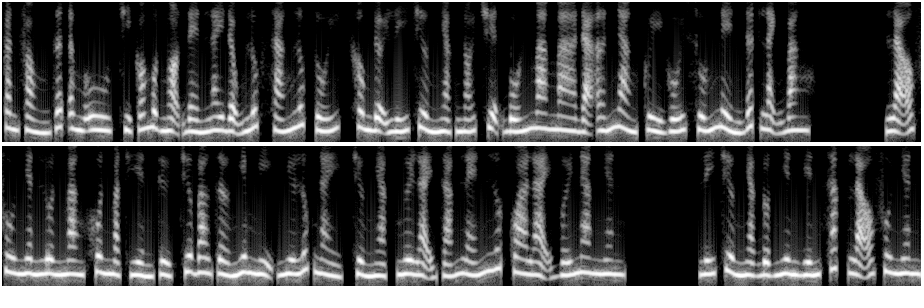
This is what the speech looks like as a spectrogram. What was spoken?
Căn phòng rất âm u, chỉ có một ngọn đèn lay động lúc sáng lúc tối, không đợi Lý Trường Nhạc nói chuyện bốn mama đã ấn nàng quỳ gối xuống nền đất lạnh băng. Lão phu nhân luôn mang khuôn mặt hiền từ chưa bao giờ nghiêm nghị như lúc này, Trường Nhạc ngươi lại dám lén lút qua lại với nam nhân. Lý Trường Nhạc đột nhiên biến sắc lão phu nhân,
